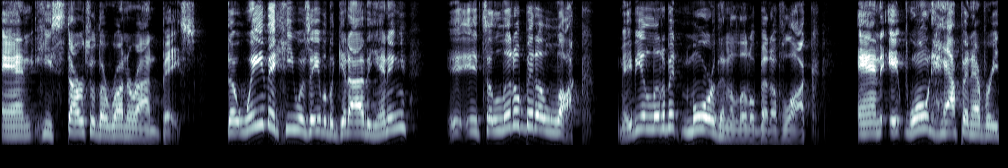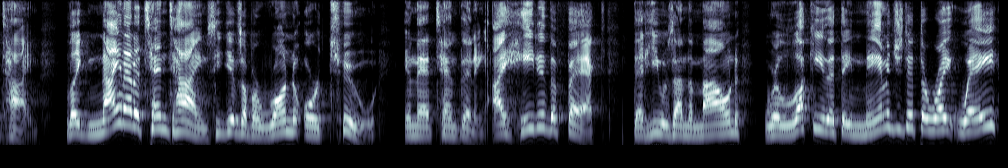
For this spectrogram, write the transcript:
And he starts with a runner on base. The way that he was able to get out of the inning, it's a little bit of luck, maybe a little bit more than a little bit of luck and it won't happen every time. Like nine out of 10 times, he gives up a run or two in that 10th inning. I hated the fact that he was on the mound. We're lucky that they managed it the right way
